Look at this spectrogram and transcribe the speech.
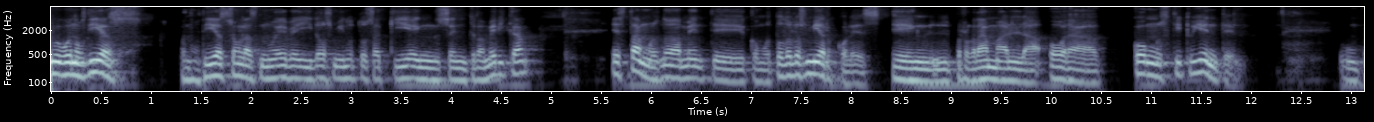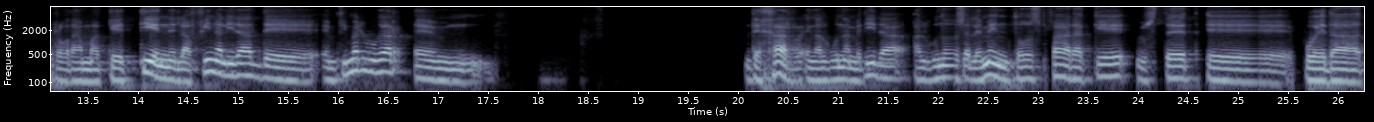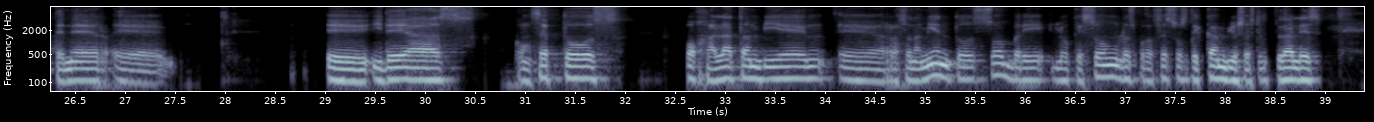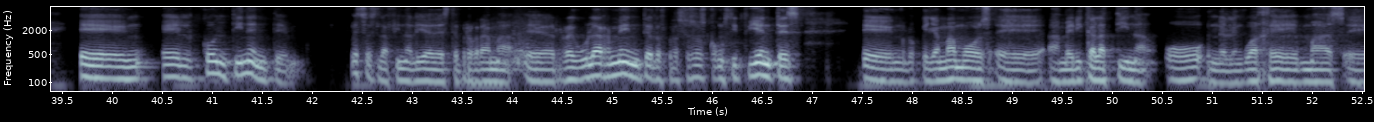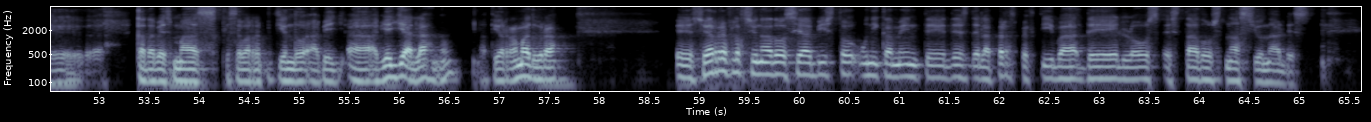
Muy buenos días. Buenos días, son las nueve y dos minutos aquí en Centroamérica. Estamos nuevamente, como todos los miércoles, en el programa La Hora Constituyente, un programa que tiene la finalidad de, en primer lugar, em, dejar en alguna medida algunos elementos para que usted eh, pueda tener eh, eh, ideas, conceptos, ojalá también eh, razonamientos sobre lo que son los procesos de cambios estructurales en el continente. Esa es la finalidad de este programa. Eh, regularmente los procesos constituyentes en lo que llamamos América Latina o en el lenguaje más, cada vez más que se va repitiendo, Yala, ¿no? la tierra madura, eh, se ha reflexionado, se ha visto únicamente desde la perspectiva de los estados nacionales.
